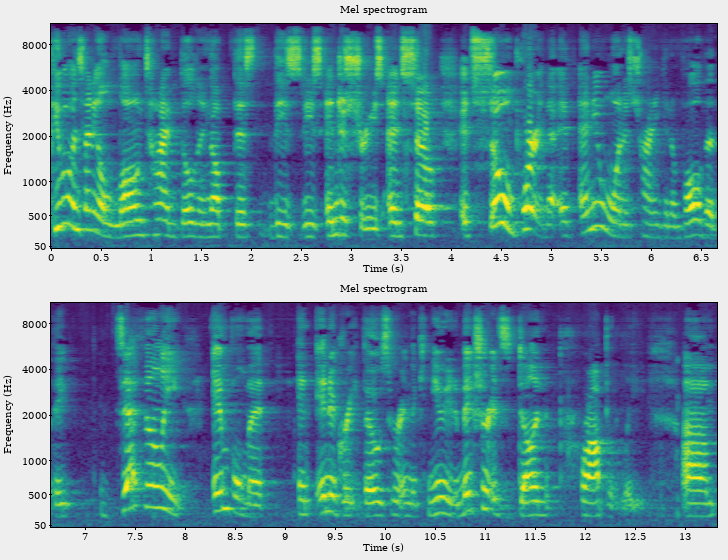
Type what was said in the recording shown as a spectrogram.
people have been spending a long time building up this these these industries, and so it's so important that if anyone is trying to get involved, that they definitely implement and integrate those who are in the community to make sure it's done properly. Um,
